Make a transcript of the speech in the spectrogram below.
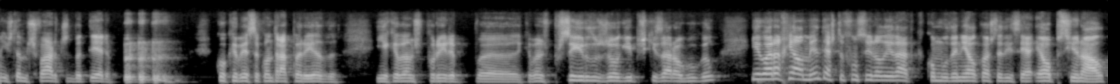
e estamos fartos de bater com a cabeça contra a parede e acabamos por ir uh, acabamos por sair do jogo e pesquisar ao Google. E agora realmente esta funcionalidade que, como o Daniel Costa disse, é, é opcional,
